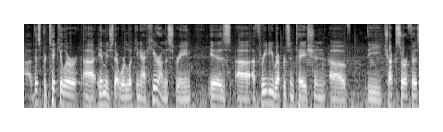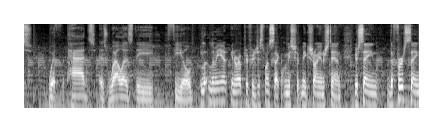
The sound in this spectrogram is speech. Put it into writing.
Uh, this particular uh, image that we're looking at here on the screen is uh, a 3D representation of the chuck surface with the pads as well as the field. L let me interrupt you for just one second. Let me make sure I understand. You're saying the first thing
